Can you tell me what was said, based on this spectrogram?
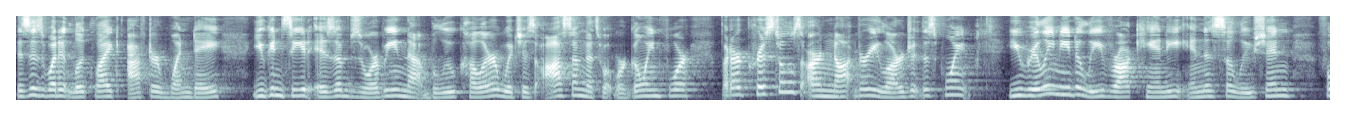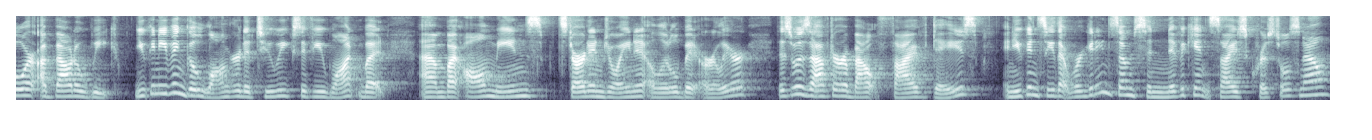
This is what it looked like after one day. You can see it is absorbing that blue color, which is awesome. That's what we're going for. But our crystals are not very large at this point. You really need to leave rock candy in the solution for about a week. You can even go longer to two weeks if you want, but um, by all means, start enjoying it a little bit earlier. This was after about five days, and you can see that we're getting some significant sized crystals now.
